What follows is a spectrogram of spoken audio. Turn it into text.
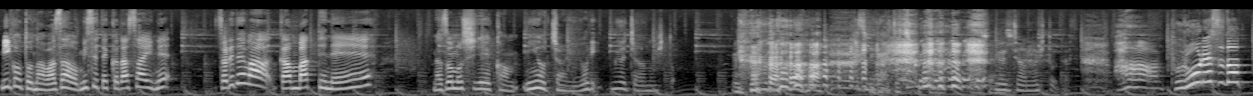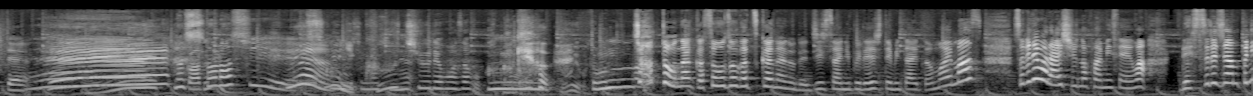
見事な技を見せてくださいね。それでは頑張ってね。謎の司令官みおちゃんより。みゆちゃんあの人意外とみゆちゃんあの人です。はあプロレスだって。へえなんか新しい。ね。え常に空中で技をかけうん合うどういうこと？どん。なちょっとなんか想像がつかないので実際にプレイしてみたいと思います。それでは来週のファミセンはレッスルジャンプに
